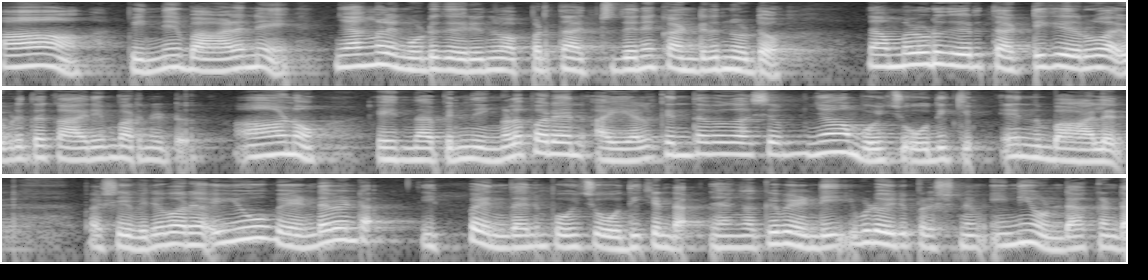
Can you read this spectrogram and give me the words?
ആ പിന്നെ ബാലനെ ഞങ്ങൾ ഇങ്ങോട്ട് കയറിയിരുന്നു. അപ്പുറത്തെ അച്യുതനെ കണ്ടിരുന്നു കേട്ടോ. നമ്മളോട് കയറി തട്ടി കയറുക ഇവിടുത്തെ കാര്യം പറഞ്ഞിട്ട്. ആണോ? എന്നാൽ പിന്നെ നിങ്ങൾ പറയാൻ അയാൾക്ക് എന്താ അവകാശം? ഞാൻ പോയി ചോദിക്കും എന്ന് ബാലൻ. പക്ഷേ ഇവർ പറയാം അയ്യോ വേണ്ട വേണ്ട. ഇപ്പം എന്തായാലും പോയി ചോദിക്കണ്ട. ഞങ്ങൾക്ക് വേണ്ടി ഇവിടെ ഒരു പ്രശ്നം ഇനി ഉണ്ടാക്കണ്ട.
